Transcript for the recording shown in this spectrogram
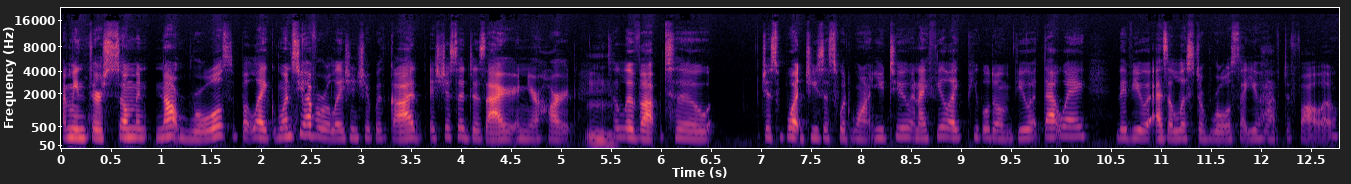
I mean, there's so many, not rules, but like once you have a relationship with God, it's just a desire in your heart to live up to just what Jesus would want you to. And I feel like people don't view it that way. They view it as a list of rules that you have to follow.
